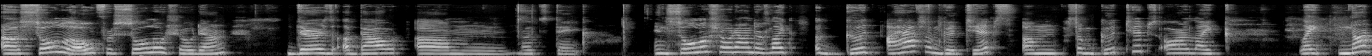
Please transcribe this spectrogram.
Uh, solo for solo showdown, there's about um let's think. In solo showdown, there's like a good. I have some good tips. Um, some good tips are like, like not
